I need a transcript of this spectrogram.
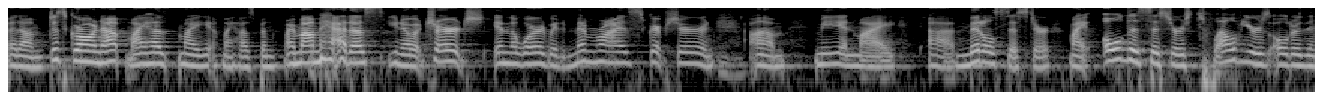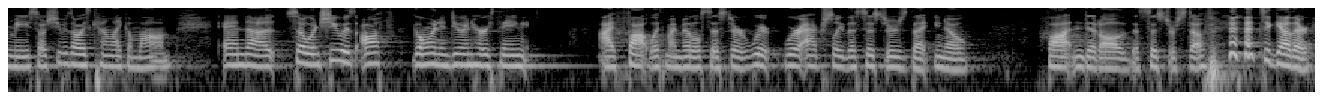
But um, just growing up, my hus- my my husband, my mom had us, you know, at church in the Word. We'd memorize Scripture, and mm-hmm. um, me and my uh, middle sister, my oldest sister is 12 years older than me, so she was always kind of like a mom. And uh, so when she was off going and doing her thing, I fought with my middle sister. We're we're actually the sisters that you know fought and did all the sister stuff together.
